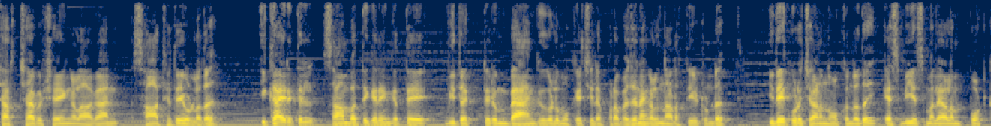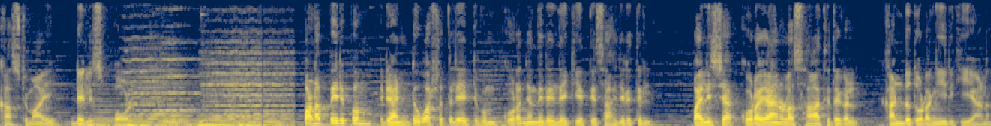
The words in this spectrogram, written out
ചർച്ചാ വിഷയങ്ങളാകാൻ സാധ്യതയുള്ളത്. ഇക്കാര്യത്തിൽ സാമ്പത്തിക രംഗത്തെ വിദഗ്ധരും ബാങ്കുകളുമൊക്കെ ചില പ്രവചനങ്ങൾ നടത്തിയിട്ടുണ്ട്. ഇതേക്കുറിച്ചാണ് നോക്കുന്നത് എസ് ബി എസ് മലയാളം പോഡ്കാസ്റ്റുമായി ഡെലിസ് പോൾ. പണപ്പെരുപ്പം രണ്ടു വർഷത്തിലേറ്റവും കുറഞ്ഞ നിലയിലേക്ക് എത്തിയ സാഹചര്യത്തിൽ പലിശ കുറയാനുള്ള സാധ്യതകൾ കണ്ടു തുടങ്ങിയിരിക്കുകയാണ്.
